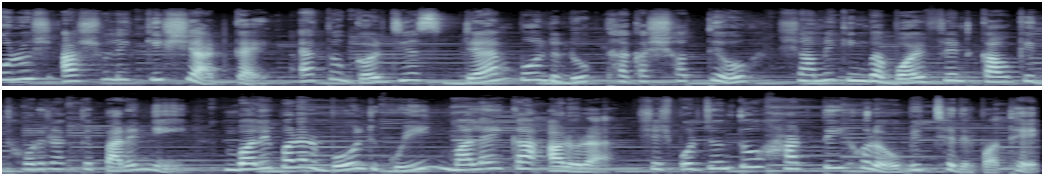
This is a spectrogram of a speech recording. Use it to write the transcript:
পুরুষ আসলে কিসে আটকায়? এত গর্জিয়াস ড্যাম বোল্ড লুক থাকা সত্ত্বেও স্বামী কিংবা বয়ফ্রেন্ড কাউকে ধরে রাখতে পারেননি। বলিপাড়ার বোল্ড কুইন মালাইকা আরোরা। শেষ পর্যন্ত হাঁটতেই হলো বিচ্ছেদের পথে।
